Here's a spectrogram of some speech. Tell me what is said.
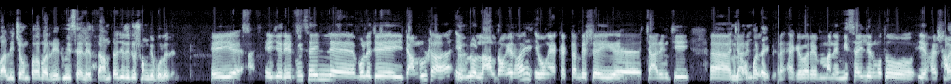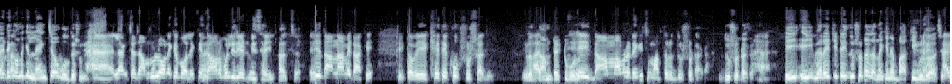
বালি চম্পা বা রেড মিসাইলের দামটা যদি একটু সঙ্গে বলে দেন। এই এই যে রেড মিসাইল বলে যে এই জামরুলটা হ্যাঁ। এগুলো লাল রঙের হয় এবং এক একটা বেশ এই চার ইঞ্চি টাইপের একেবারে মানে মিসাইলের মতো ইয়ে হয় এটাকে অনেকে ল্যাংচাও বলতে শুনি হ্যাঁ ল্যাংচা জামরুল অনেকে বলে কিন্তু আমরা বলি রেড মিসাইল। আচ্ছা। এই তার নামে ডাকে। তবে খেতে খুব সুস্বাদু। এবার দামটা একটু বলুন। এই দাম আমরা রেখেছি মাত্র দুশো টাকা। দুশো টাকা। হ্যাঁ। এই এই ভ্যারাইটিটাই দুশো টাকা নাকি না বাকিগুলো আছে? আর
